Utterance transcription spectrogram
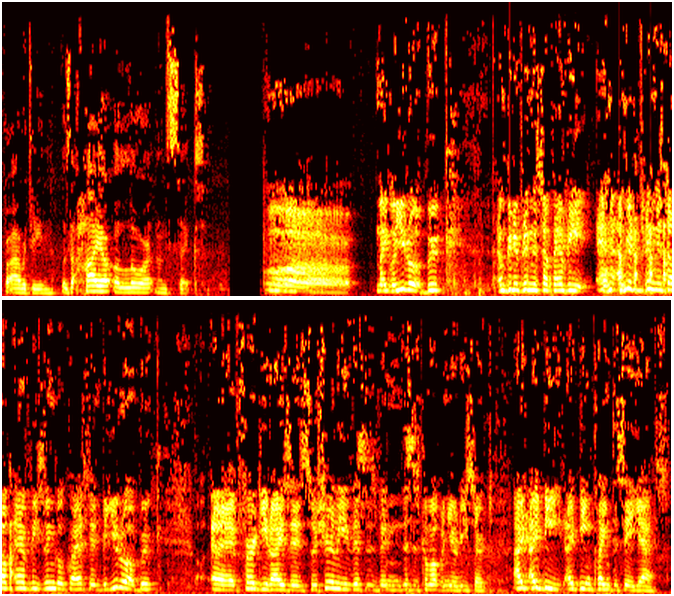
for Aberdeen was it higher or lower than six? Oh, Michael, you wrote a book. I'm going to bring this up every. I'm going to bring this up every single question. But you wrote a book, uh, Fergie Rises. So surely this has been this has come up in your research. I'd, I'd be I'd be inclined to say yes,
